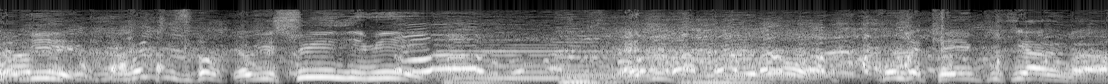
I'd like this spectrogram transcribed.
여기, 여기 수희님이 애들 다 보내고 혼자 개인 PT 하는 거야.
